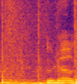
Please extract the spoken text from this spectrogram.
Who knows?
